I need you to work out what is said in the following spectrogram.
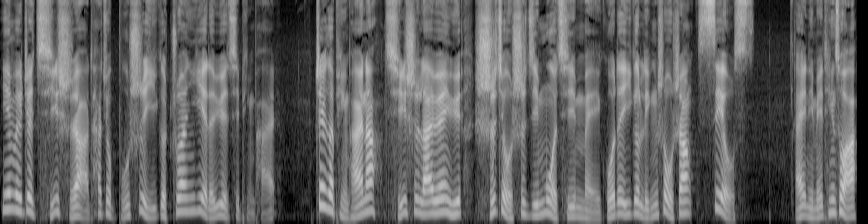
因为这其实啊，它就不是一个专业的乐器品牌。这个品牌呢，其实来源于十九世纪末期美国的一个零售商 Sears。哎，你没听错啊。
